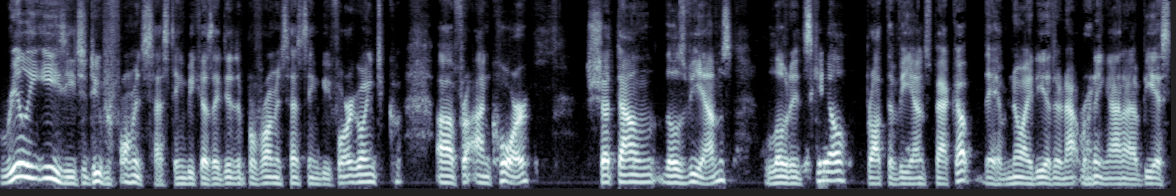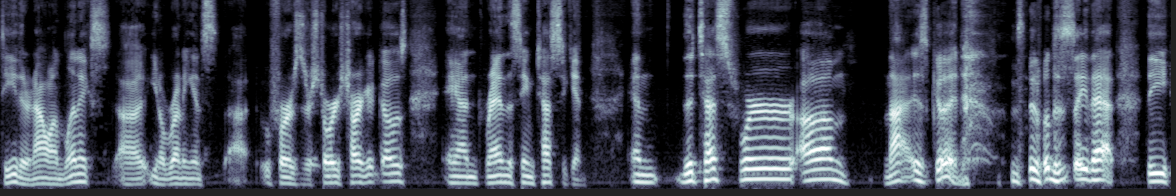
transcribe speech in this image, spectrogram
really easy to do performance testing because I did the performance testing before going to uh, for on core, shut down those VMs, loaded scale, brought the VMs back up. They have no idea they're not running on a BSD. They're now on Linux, uh, you know, running in uh, as far as their storage target goes, and ran the same tests again. And the tests were um, not as good. we'll just say that the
